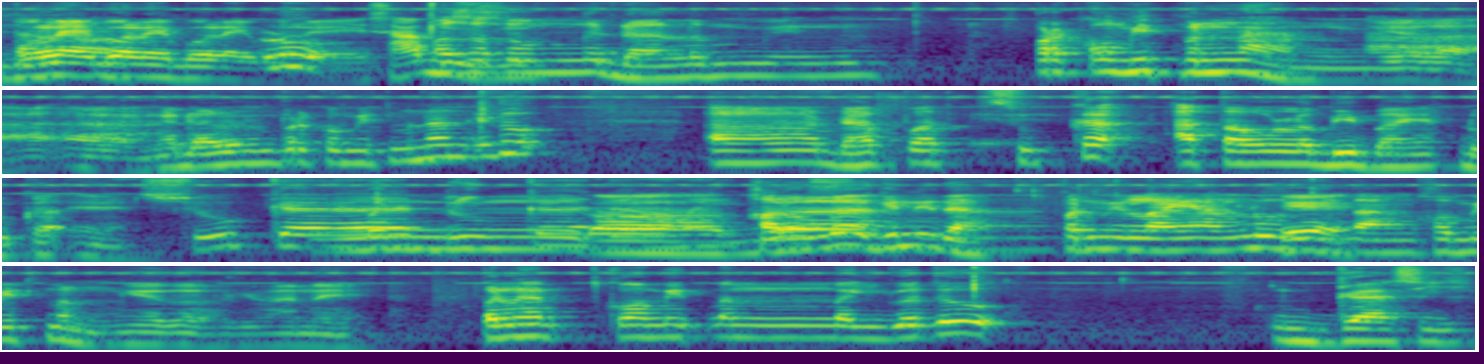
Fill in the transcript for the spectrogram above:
boleh boleh boleh Lu boleh sabi pas sih. waktu ngedalemin perkomitmenan gila. Uh, ngedalemin perkomitmenan itu eh dapat suka atau lebih banyak dukanya? Suka, Mending, duka, ah, damai. Kalau enggak gini dah, penilaian lu Iya. tentang komitmen gitu gimana ya? Pengen komitmen bagi gue tuh enggak sih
